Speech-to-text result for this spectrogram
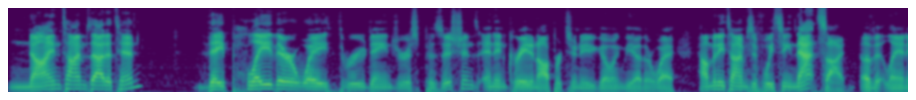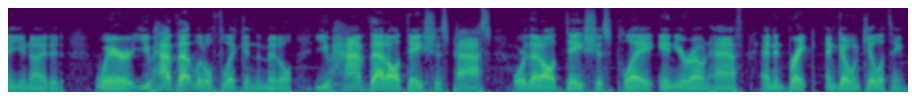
nine times out of ten, they play their way through dangerous positions and then create an opportunity going the other way. How many times have we seen that side of Atlanta United where you have that little flick in the middle, you have that audacious pass or that audacious play in your own half and then break and go and kill a team?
